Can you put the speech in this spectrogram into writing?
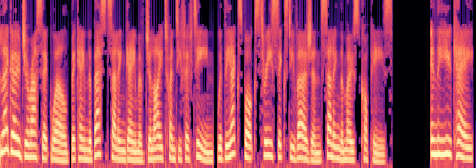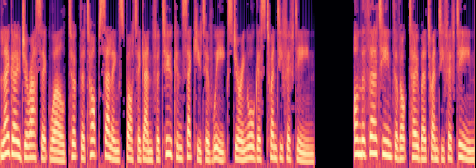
LEGO Jurassic World became the best-selling game of July 2015, with the Xbox 360 version selling the most copies. In the UK, LEGO Jurassic World took the top-selling spot again for two consecutive weeks during August 2015. On 13 October 2015,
